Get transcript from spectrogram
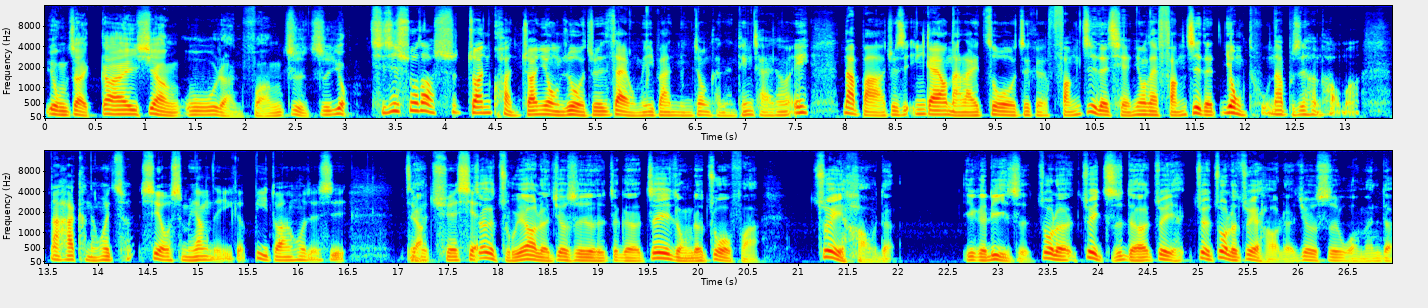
用在该项污染防治之用。其实说到是专款专用，如果就是在我们一般民众可能听起来说，诶，那把就是应该要拿来做这个防治的钱用在防治的用途，那不是很好吗？那它可能会存是有什么样的一个弊端或者是这个缺陷？这个主要的就是这个这种的做法最好的一个例子，做了最值得、最最做的最好的就是我们的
